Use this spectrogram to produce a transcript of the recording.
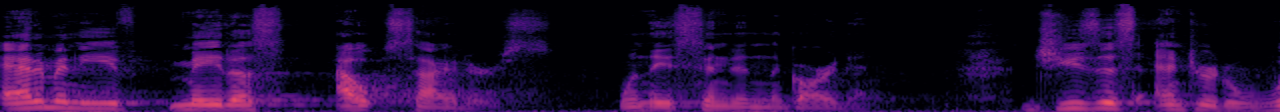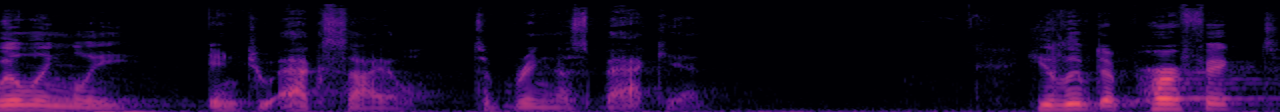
Adam and Eve made us outsiders when they sinned in the garden. Jesus entered willingly into exile to bring us back in. He lived a perfect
